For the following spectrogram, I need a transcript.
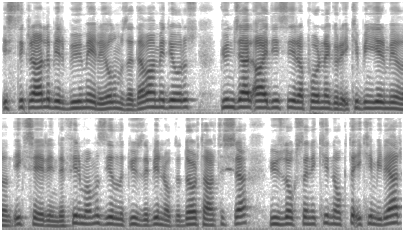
istikrarlı bir büyüme ile yolumuza devam ediyoruz. Güncel IDC raporuna göre 2020 yılının ilk çeyreğinde firmamız yıllık %1.4 artışla 192.2 milyar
